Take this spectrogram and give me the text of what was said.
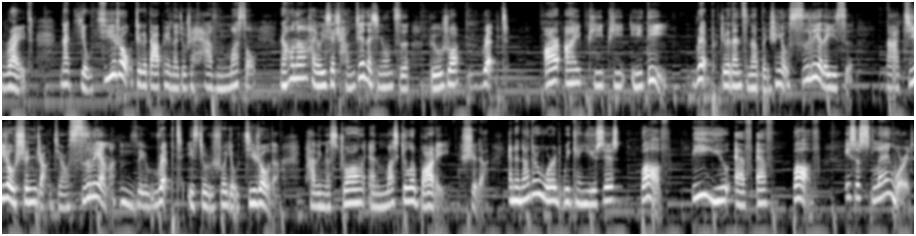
Right，那有肌肉这个搭配呢，就是 have muscle。然后呢，还有一些常见的形容词，比如说 ripped，r i p p e d，rip 这个单词呢本身有撕裂的意思。那肌肉生长就要撕裂嘛，嗯，所以 ripped 意思就是说有肌肉的，having a strong and muscular body。是的，and another word we can use is buff，b u f f buff is a slang word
